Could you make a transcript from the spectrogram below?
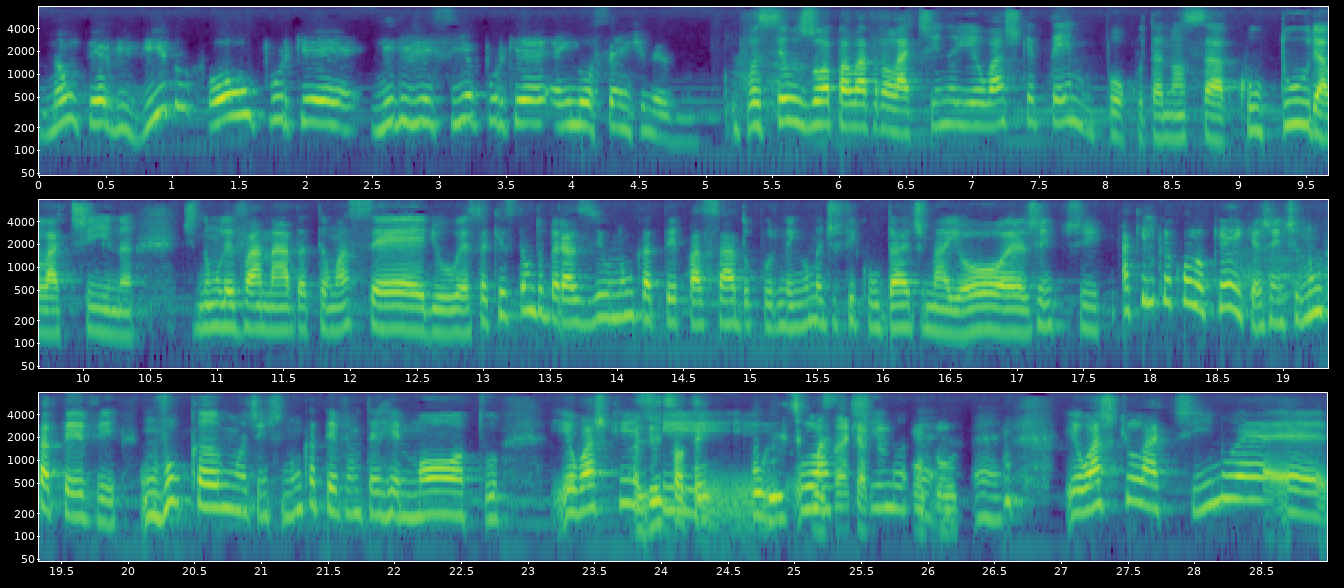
não ter vivido ou porque negligencia porque é inocente mesmo? Você usou a palavra latina e eu acho que tem um pouco da nossa cultura latina, de não levar nada tão a sério. Essa questão do Brasil nunca ter passado por nenhuma dificuldade maior, a gente, aquilo que eu coloquei, que a gente nunca teve um vulcão, a gente nunca teve um terremoto. Eu acho que, a gente que só tem políticos, o latino, né, que é, é, eu acho que o latino é, é,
